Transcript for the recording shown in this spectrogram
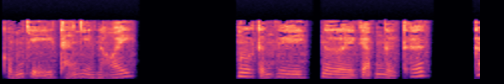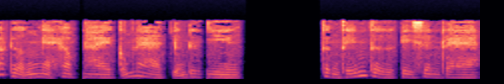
cũng chỉ thẳng nhiên nói. Ngô Tưởng Huy, người gặp người thích, có được ngày hôm nay cũng là chuyện đương nhiên. Từng thiếm từ khi sinh ra,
